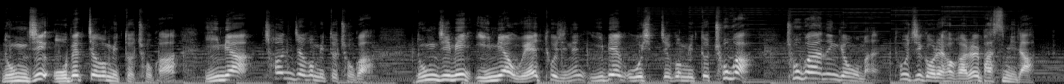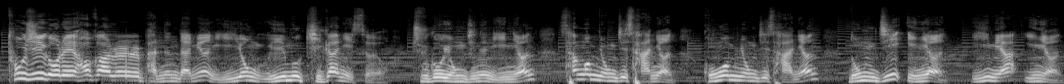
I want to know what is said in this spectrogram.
농지 500제곱미터 초과, 임야 1000제곱미터 초과, 농지 및 임야 외 토지는 250제곱미터 초과, 초과하는 경우만 토지거래 허가를 받습니다. 토지 거래 허가를 받는다면 이용 의무 기간이 있어요. 주거 용지는 2년, 상업 용지 4년, 공업 용지 4년, 농지 2년, 임야 2년.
